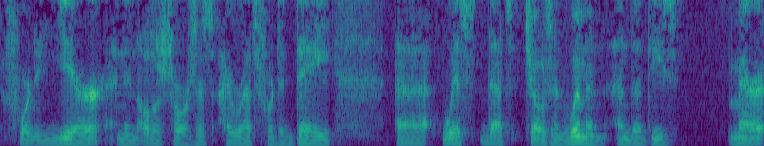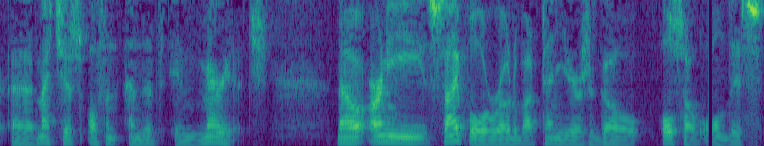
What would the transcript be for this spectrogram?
for the year, and in other sources I read for the day, uh, with that chosen women, and that these mar- uh, matches often ended in marriage. Now, Arnie Seipel wrote about 10 years ago also on this,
